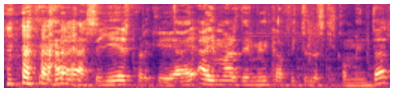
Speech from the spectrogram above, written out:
Así es, porque hay, más de mil capítulos que comentar.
